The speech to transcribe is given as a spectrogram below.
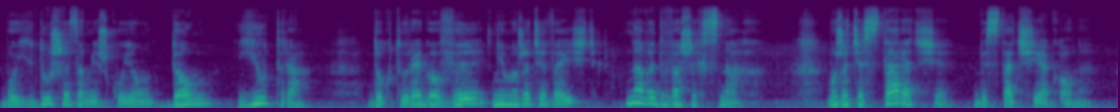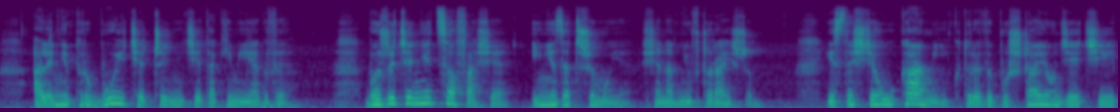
bo ich dusze zamieszkują dom jutra, do którego wy nie możecie wejść nawet w waszych snach. Możecie starać się, by stać się jak one, ale nie próbujcie czynić je takimi jak wy, bo życie nie cofa się i nie zatrzymuje się na dniu wczorajszym. Jesteście łukami, które wypuszczają dzieci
